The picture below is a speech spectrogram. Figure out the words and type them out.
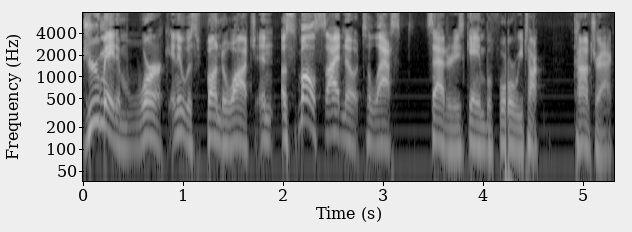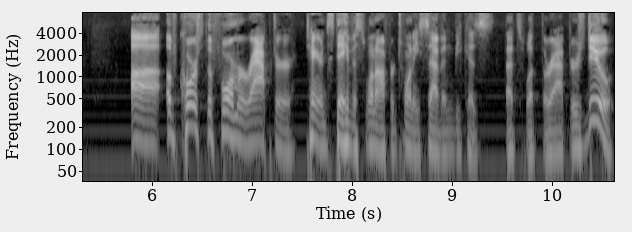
Jrue made him work, and it was fun to watch. And a small side note to last Saturday's game before we talk contract. Uh, of course, the former Raptor, Terence Davis, went off for 27 because that's what the Raptors do.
